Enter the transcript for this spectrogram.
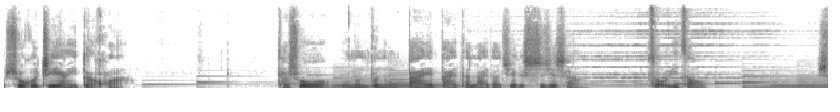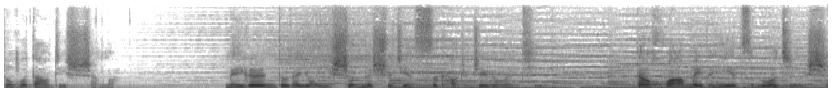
说过这样一段话，他说：“我们不能白白的来到这个世界上走一遭。生活到底是什么？每个人都在用一生的时间思考着这个问题。当华美的叶子落尽时，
